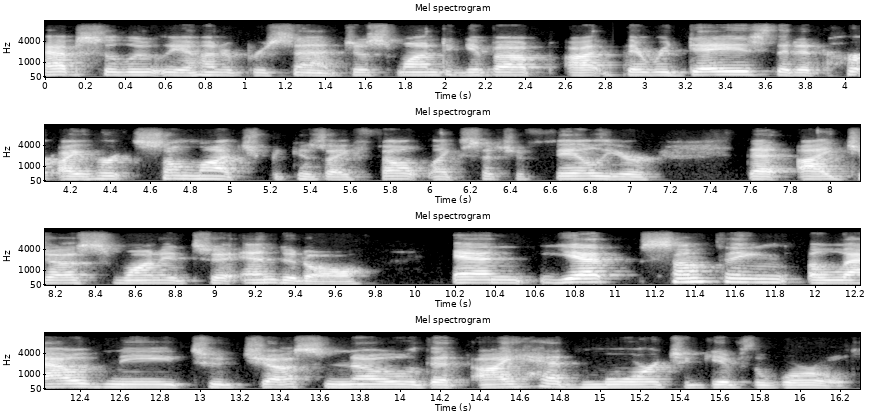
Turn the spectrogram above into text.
absolutely 100% just wanted to give up. Uh, there were days that it hurt i hurt so much because i felt like such a failure that i just wanted to end it all. And yet something allowed me to just know that i had more to give the world.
